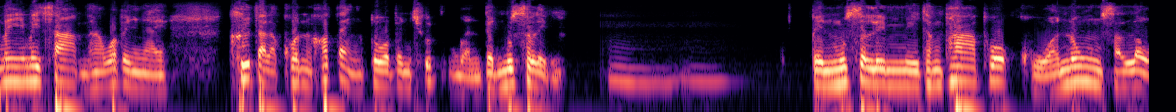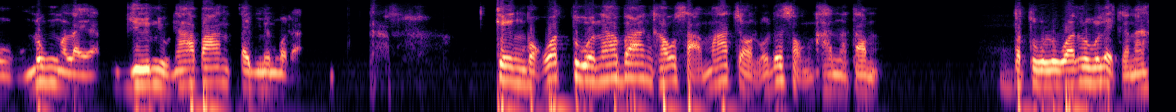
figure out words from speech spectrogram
ไม่ไม่ทราบนะฮะว่าเป็นยังไง คือแต่ละคนเขาแต่งตัวเป็นชุดเหมือนเป็นมุสลิมอืมอืมเป็นมุสลิมมีทั้งผ้าโพกหัวนุ่งสโลงนุ่งอะไรอะยืนอยู่หน้าบ้านเต็มไปหมดอะเก่งบอกว่าตัวหน้าบ้านเขาสามารถจอดรถได้สองคันนะตั้ม ประตูรั้วรั้วเหล็กอะนะ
